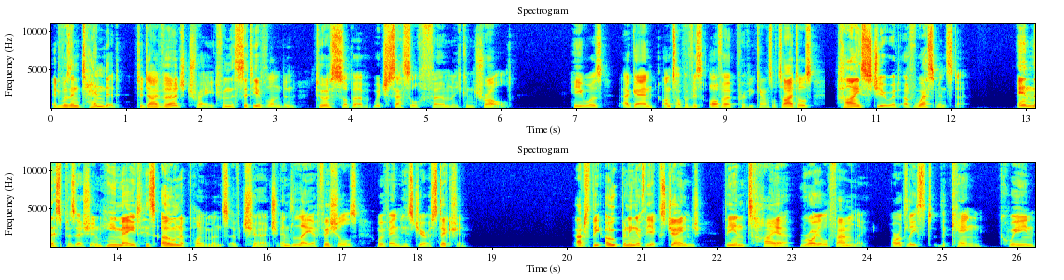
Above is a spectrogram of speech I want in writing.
It was intended to divert trade from the City of London to a suburb which Cecil firmly controlled. He was, again, on top of his other Privy Council titles, High Steward of Westminster, in this position, he made his own appointments of church and lay officials within his jurisdiction. At the opening of the exchange, the entire royal family, or at least the king, queen,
